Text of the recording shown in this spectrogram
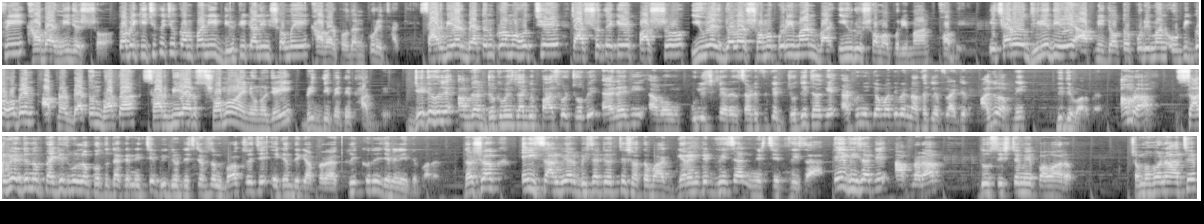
ফ্রি খাবার নিজস্ব। তবে কিছু কিছু কোম্পানি ডিউটিকালীন সময়ে খাবার প্রদান করে থাকে। সার্বিয়ার বেতনক্রম হচ্ছে চারশো থেকে পাঁচশো ইউএস ডলার সমপরিমাণ বা ইউরো সমপরিমাণ হবে। এছাড়াও ধীরে ধীরে আপনি যত পরিমাণ অভিজ্ঞ হবেন, আপনার বেতন ভাতা সার্বিয়ার শ্রম আইন অনুযায়ী বৃদ্ধি পেতে থাকবে। যেতে হলে আপনার ডকুমেন্টস লাগবে পাসপোর্ট ছবি এনআইডি এবং পুলিশ ক্লিয়ারেন্স সার্টিফিকেট যদি থাকে, এখনই জমা দিবেন, না থাকলে ফ্লাইটের আগেও আপনি দিতে পারবেন আমরা সার্ভের জন্য প্যাকেজ মূল্য কত টাকা নিচ্ছে ভিডিও ডিসক্রিপশন বক্স রয়েছে, এখান থেকে আপনারা ক্লিক করে জেনে নিতে পারেন। দর্শক, এই সার্বিয়ার ভিসাটি হচ্ছে শতভাগ গ্যারান্টেড ভিসা নিশ্চিত ভিসা এই ভিসাটি আপনারা দু সিস্টেমে পাওয়ার সম্ভাবনা আছে।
